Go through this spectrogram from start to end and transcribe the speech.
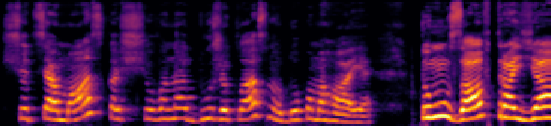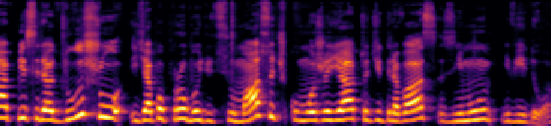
що ця маска, що вона дуже класно допомагає. Тому завтра я після душу я попробую цю масочку. Може, я тоді для вас зніму відео.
